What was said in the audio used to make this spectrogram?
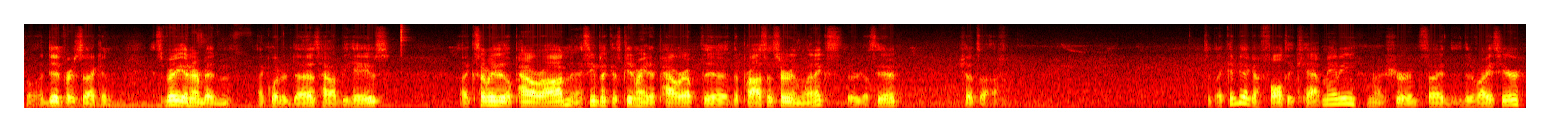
Well, it did for a second. It's very intermittent, like what it does, how it behaves. Like somebody will power on, and it seems like it's getting ready to power up the, the processor in Linux. There we go, see that? Shuts off. So that could be like a faulty cap maybe? I'm not sure inside the device here.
